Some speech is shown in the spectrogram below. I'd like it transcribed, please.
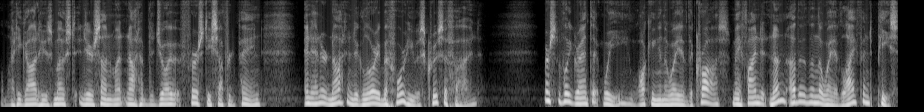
Almighty God, whose most dear Son went not up to joy, but first he suffered pain, and entered not into glory before he was crucified, mercifully grant that we, walking in the way of the cross, may find it none other than the way of life and peace,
